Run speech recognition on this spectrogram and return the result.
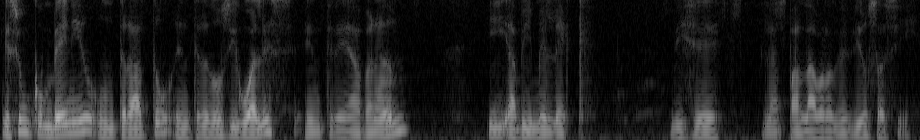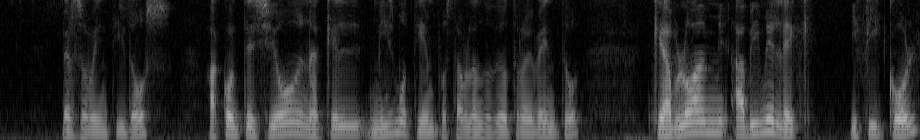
Es un convenio, un trato entre dos iguales, entre Abraham y Abimelech. Dice la palabra de Dios así. Verso 22. Aconteció en aquel mismo tiempo, está hablando de otro evento, que habló Abimelech y Ficol,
